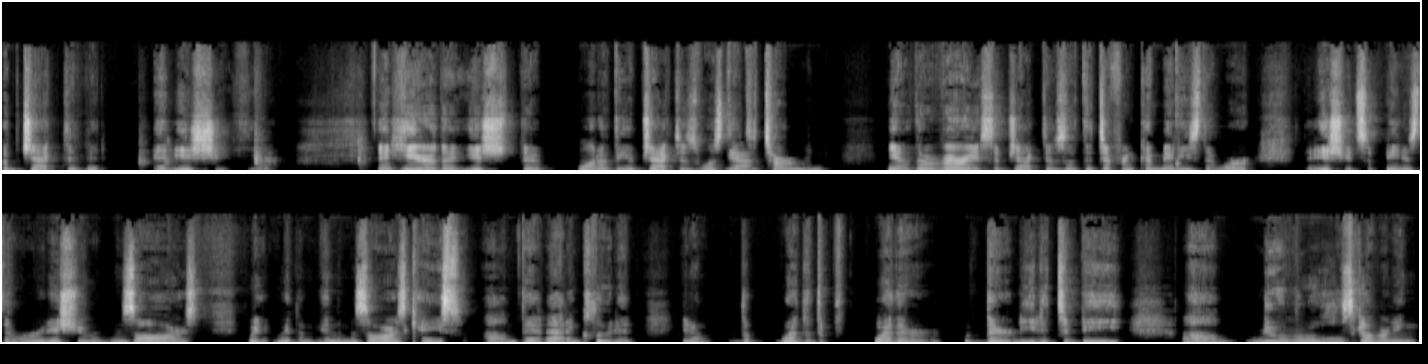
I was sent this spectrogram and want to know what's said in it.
objective at, at, issue here. And here, the issue, the, one of the objectives was to yeah. determine, you know, there were various objectives of the different committees that were issued subpoenas that were at issue with Mazars, with, with in the Mazars case. Um, that, that included, you know, the, whether the whether there needed to be um, new rules governing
